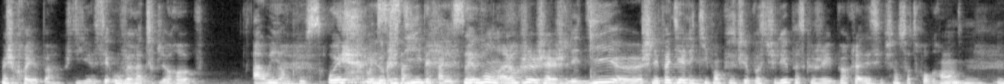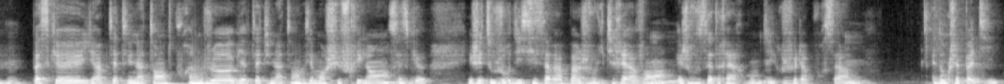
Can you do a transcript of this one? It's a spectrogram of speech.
Mais je croyais pas. Je dis, c'est ouvert à toute l'Europe. Ah oui, en plus. Oui, donc je dis. mais bon, alors je, je, l'ai dit, euh, je l'ai pas dit à l'équipe en plus que j'ai postulé parce que j'ai eu peur que la déception soit trop grande, mhm, mhm. parce qu'il y a peut-être une attente pour un job, il y a peut-être une attente et moi je suis freelance. Est-ce mhm. que et j'ai toujours dit si ça va pas, je vous le dirai avant et je vous aiderai à rebondir. Je suis là pour ça. Et donc j'ai pas dit.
